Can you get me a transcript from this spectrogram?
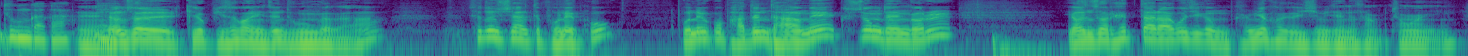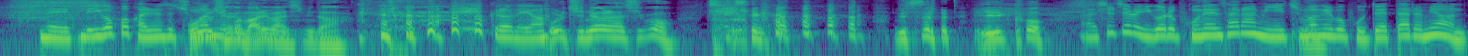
누군가가 예, 네. 연설 기록 비서관이든 누군가가 최순실 씨한테 보냈고 보내고 받은 다음에 수정된 거를 연설했다라고 지금 강력하게 의심이 되는 상, 정황이. 네, 근데 이것과 관련해서 오늘 중앙일보 제가 말이 많습니다. 그러네요. 오늘 진행을 하시고 제가 뉴스를 읽고 아, 실제로 이거를 보낸 사람이 중앙일보 네. 보도에 따르면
